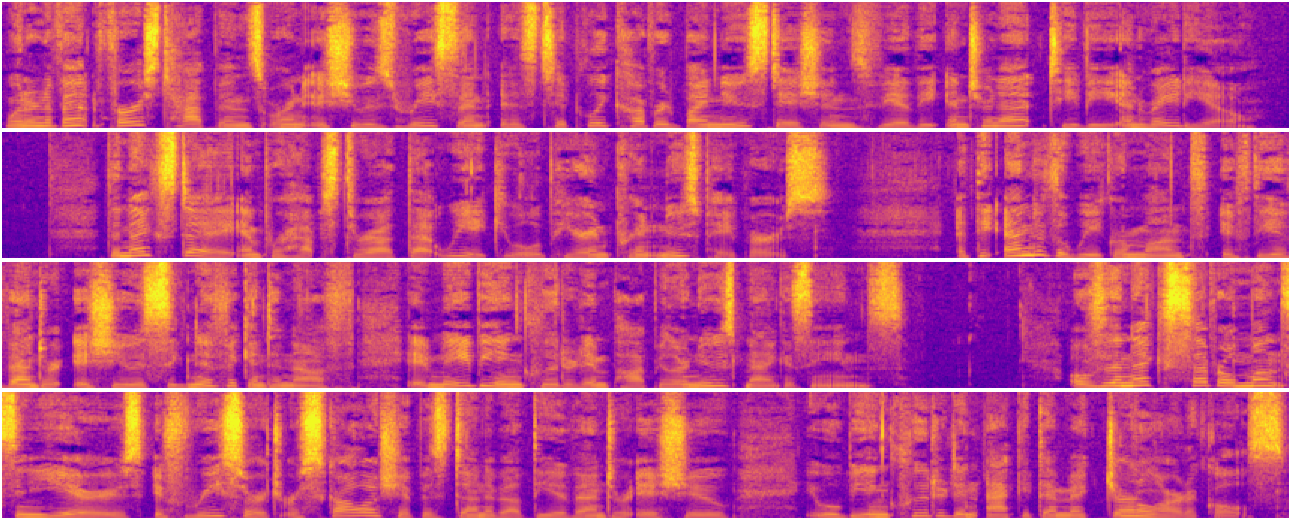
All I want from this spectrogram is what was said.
When an event first happens or an issue is recent, it is typically covered by news stations via the internet, TV, and radio. The next day, and perhaps throughout that week, it will appear in print newspapers. At the end of the week or month, if the event or issue is significant enough, it may be included in popular news magazines. Over the next several months and years, if research or scholarship is done about the event or issue, it will be included in academic journal articles.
